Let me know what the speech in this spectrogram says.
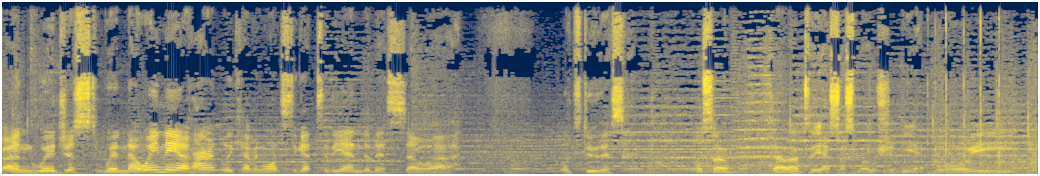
and we're just, we're nowhere near. Apparently, Kevin wants to get to the end of this, so, uh, Let's do this. Also, shout out to the SS Motion. Yeah, boy.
